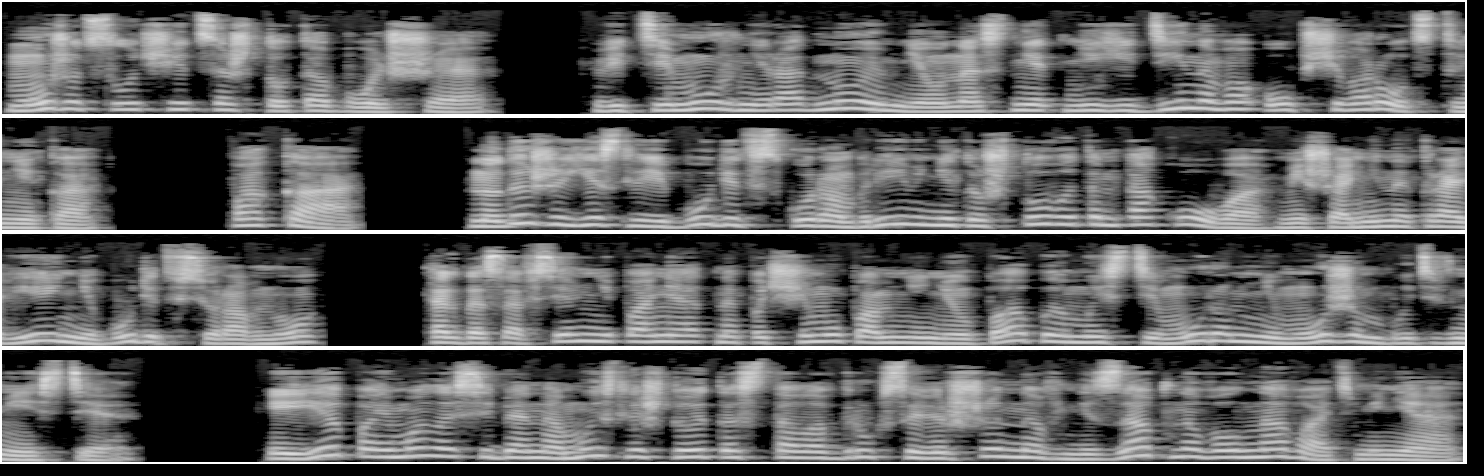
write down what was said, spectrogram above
может случиться что-то большее? Ведь Тимур не родной мне, у нас нет ни единого общего родственника. Пока. Но даже если и будет в скором времени, то что в этом такого? Мешанины кровей не будет все равно. Тогда совсем непонятно, почему, по мнению папы, мы с Тимуром не можем быть вместе. И я поймала себя на мысли, что это стало вдруг совершенно внезапно волновать меня.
